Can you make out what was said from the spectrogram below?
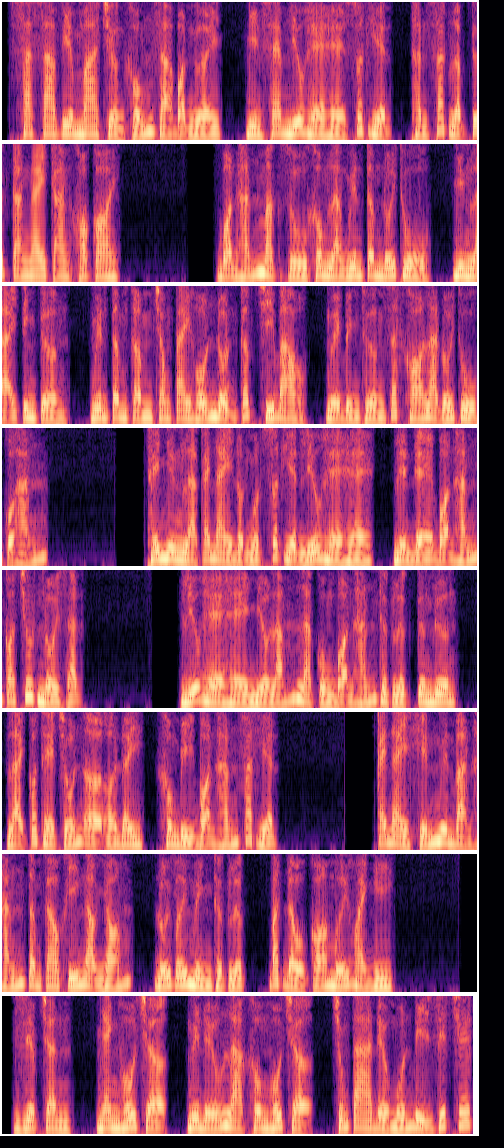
Xa xa viêm ma trường khống giả bọn người, nhìn xem liễu hề hề xuất hiện, thần sắc lập tức càng ngày càng khó coi. Bọn hắn mặc dù không là nguyên tâm đối thủ, nhưng lại tin tưởng, nguyên tâm cầm trong tay hỗn độn cấp trí bảo, người bình thường rất khó là đối thủ của hắn. Thế nhưng là cái này đột ngột xuất hiện liễu hề hề, liền để bọn hắn có chút nổi giận. Liễu hề hề nhiều lắm là cùng bọn hắn thực lực tương đương, lại có thể trốn ở ở đây, không bị bọn hắn phát hiện. Cái này khiến nguyên bản hắn tâm cao khí ngạo nhóm, đối với mình thực lực, bắt đầu có mới hoài nghi. Diệp Trần, nhanh hỗ trợ, ngươi nếu là không hỗ trợ, chúng ta đều muốn bị giết chết.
